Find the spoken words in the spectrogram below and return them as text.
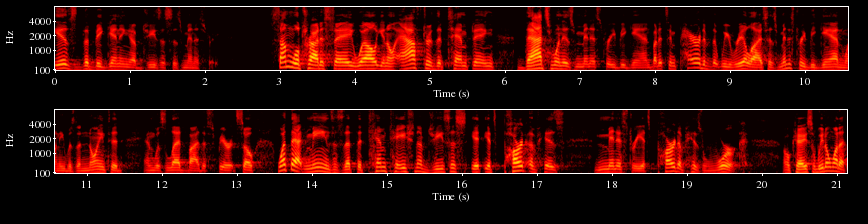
is the beginning of Jesus' ministry. Some will try to say, well, you know, after the tempting, that's when his ministry began. But it's imperative that we realize his ministry began when he was anointed and was led by the Spirit. So, what that means is that the temptation of Jesus, it, it's part of his ministry, it's part of his work. Okay, so we don't want to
